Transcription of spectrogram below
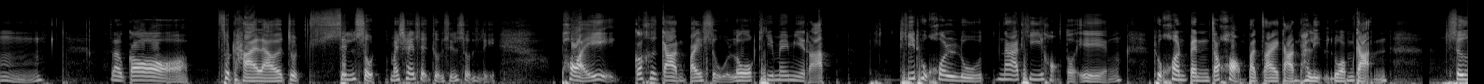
อืม แล้วก็ สุดท้ายแล้วจุดสิ้นสุด ไม่ใช่จุดสิ้นสุดสิพอยก็คือการไปสู่โลกที่ไม่มีรัฐ ที่ทุกคนรู้หน้าที่ของตัวเอง ทุกคนเป็นเจ้าของปัจจัยการผลิตร่วมกัน ซึ่ง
